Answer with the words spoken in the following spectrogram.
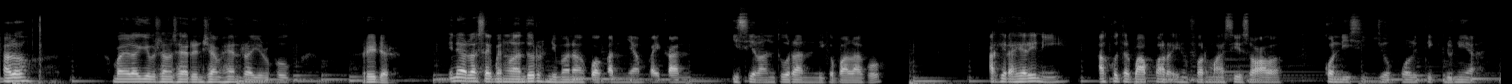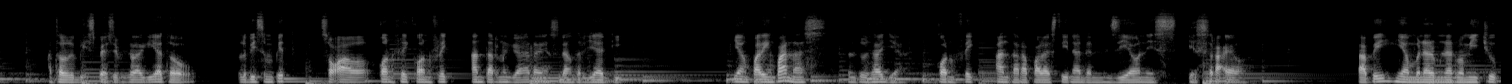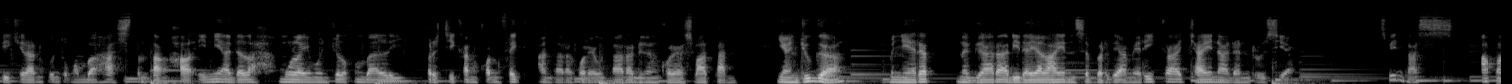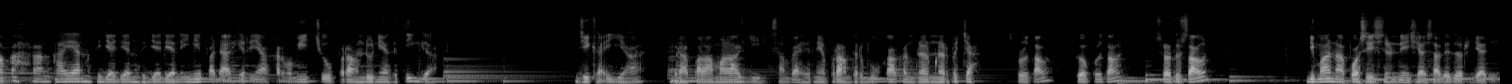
Halo, kembali lagi bersama saya Rinsyam Hendra, your book reader. Ini adalah segmen lantur di mana aku akan menyampaikan isi lanturan di kepalaku. Akhir-akhir ini, aku terpapar informasi soal kondisi geopolitik dunia, atau lebih spesifik lagi atau lebih sempit soal konflik-konflik antar negara yang sedang terjadi. Yang paling panas, tentu saja, konflik antara Palestina dan Zionis Israel tapi yang benar-benar memicu pikiranku untuk membahas tentang hal ini adalah mulai muncul kembali percikan konflik antara Korea Utara dengan Korea Selatan, yang juga menyeret negara di daya lain seperti Amerika, China, dan Rusia. Sepintas, apakah rangkaian kejadian-kejadian ini pada akhirnya akan memicu Perang Dunia Ketiga? Jika iya, berapa lama lagi sampai akhirnya perang terbuka akan benar-benar pecah? 10 tahun? 20 tahun? 100 tahun? Di mana posisi Indonesia saat itu terjadi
